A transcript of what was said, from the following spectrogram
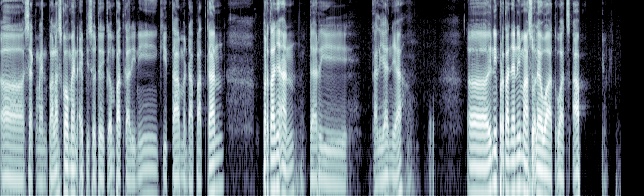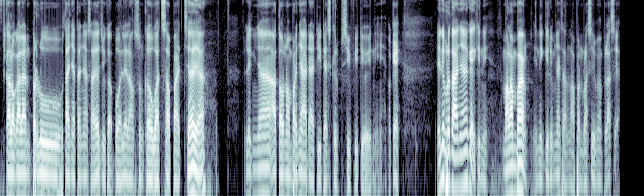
uh, segmen balas komen episode keempat kali ini kita mendapatkan pertanyaan dari kalian ya. Uh, ini pertanyaan ini masuk lewat WhatsApp. Kalau kalian perlu tanya-tanya saya juga boleh langsung ke WhatsApp aja ya. Linknya atau nomornya ada di deskripsi video ini. Oke. Ini pertanyaannya kayak gini. Malam Bang, ini kirimnya jam 18.15 ya.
